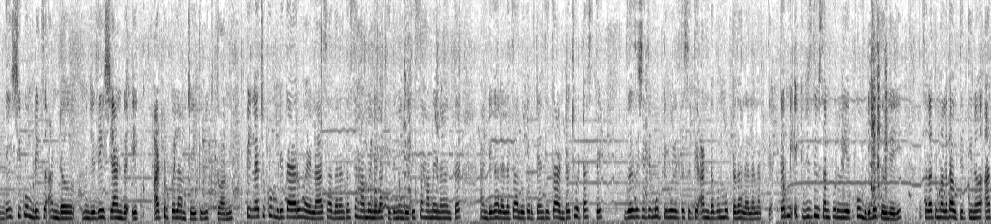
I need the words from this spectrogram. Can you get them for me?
देशी कोंबडीचं अंड म्हणजे देशी अंड एक आठ रुपयाला आमच्या इथे विकतो आम्ही. पिल्लाची कोंबडी तयार व्हायला साधारणतः सहा महिने लागते ती म्हणजे ती सहा महिन्यानंतर अंडी घालायला चालू करते. आणि तिचं अंड छोटं असते. जसजशी ती मोठी होईल तसं ती अंड पण मोठं घालायला लागते. तर मी एकवीस दिवसांपूर्वी एक कोंबडी बसवलेली. चला तुम्हाला दावते. तिनं आज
